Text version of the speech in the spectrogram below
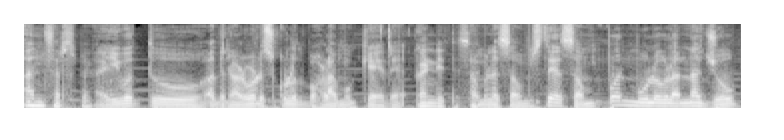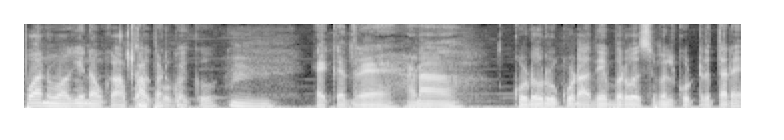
ಅನುಸರಿಸಬೇಕು. ಇವತ್ತು ಅದನ್ನ ಅಳವಡಿಸಿಕೊಳ್ಳೋದು ಬಹಳ ಮುಖ್ಯ ಇದೆ. ಖಂಡಿತ ಆಮೇಲೆ ಸಂಸ್ಥೆಯ ಸಂಪನ್ಮೂಲಗಳನ್ನ ಜೋಪಾನವಾಗಿ ನಾವು ಕಾಪಾಡ್ಕೋಬೇಕು. ಯಾಕಂದ್ರೆ ಹಣ ಕೊಡೋರು ಕೂಡ ಅದೇ ಭರವಸೆ ಮೇಲೆ ಕೊಟ್ಟಿರ್ತಾರೆ.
